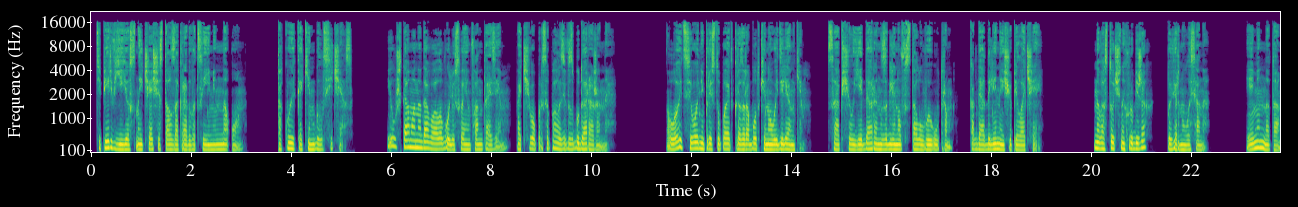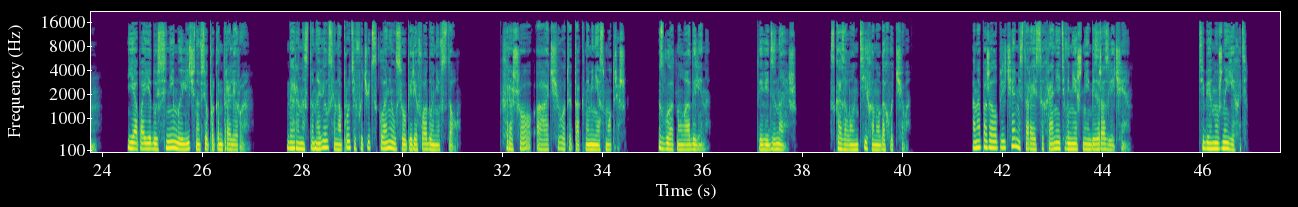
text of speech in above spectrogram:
Теперь в ее сны чаще стал закрадываться именно он, такой, каким был сейчас. И уж там она давала волю своим фантазиям, отчего просыпалась взбудораженная. Ллойд сегодня приступает к разработке новой делянки, сообщил ей Даррен, заглянув в столовую утром, когда Аделина еще пила чай. «На восточных рубежах?» — повернулась она. «Именно там. Я поеду с ним и лично все проконтролирую». Даррен остановился напротив и чуть склонился, уперев ладони в стол. «Хорошо, а чего ты так на меня смотришь?» — сглотнула Аделина. «Ты ведь знаешь», — сказал он тихо, но доходчиво. Она пожала плечами, стараясь сохранять внешнее безразличие. «Тебе нужно ехать».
